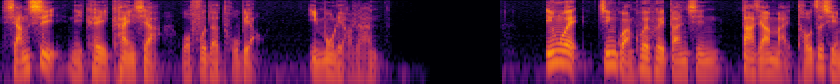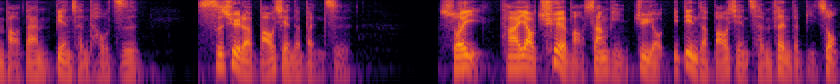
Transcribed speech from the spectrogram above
详细你可以看一下我附的图表，一目了然。因为金管会会担心大家买投资型保单变成投资，失去了保险的本质，所以他要确保商品具有一定的保险成分的比重。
